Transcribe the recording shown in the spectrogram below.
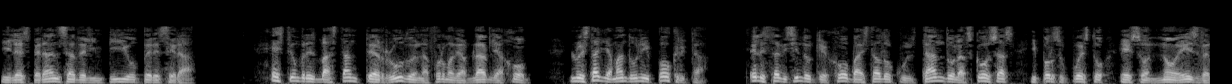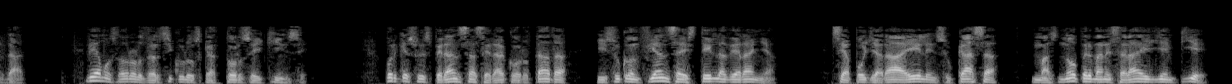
y la esperanza del impío perecerá. Este hombre es bastante rudo en la forma de hablarle a Job. Lo está llamando un hipócrita. Él está diciendo que Job ha estado ocultando las cosas y por supuesto eso no es verdad. Veamos ahora los versículos catorce y quince porque su esperanza será cortada, y su confianza estela de araña. Se apoyará a él en su casa, mas no permanecerá ella en pie.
